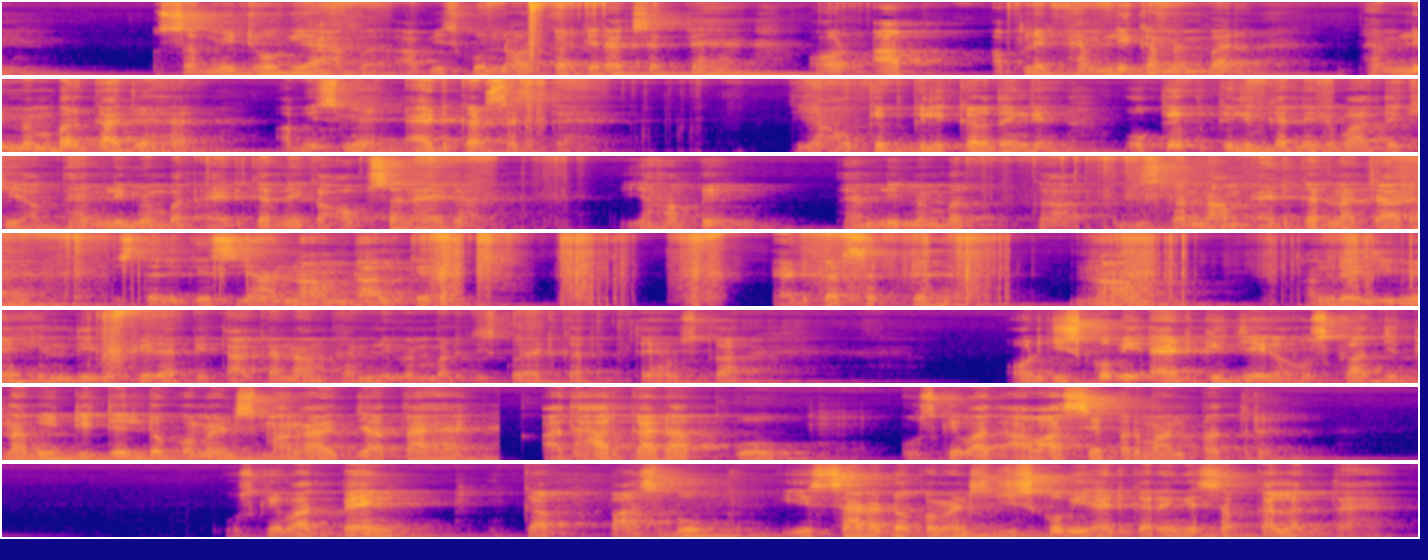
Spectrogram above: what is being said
सबमिट हो गया। आप आप इसको नोट करके रख सकते हैं और आप अपने फैमिली का मेंबर फैमिली मेंबर का जो है, अब इसमें ऐड कर सकते हैं। यहाँ ओके पे क्लिक कर देंगे। ओके पे क्लिक करने के बाद देखिए, अब फैमिली मेंबर ऐड करने का ऑप्शन आएगा। यहाँ पे फैमिली मेंबर का, जिसका नाम ऐड करना चाह रहे हैं, इस तरीके से यहाँ नाम डाल के ऐड कर सकते हैं। नाम अंग्रेज़ी में, हिंदी में फिर है, पिता का नाम फैमिली मेंबर जिसको ऐड करते हैं उसका। और जिसको भी ऐड कीजिएगा, उसका जितना भी डिटेल डॉक्यूमेंट्स मांगा जाता है, आधार कार्ड आपको, उसके बाद आवासीय प्रमाण पत्र, उसके बाद बैंक का पासबुक, ये सारा डॉक्यूमेंट्स जिसको भी ऐड करेंगे, सबका लगता है।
